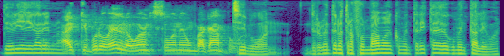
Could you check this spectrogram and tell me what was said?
debería llegar en. Hay que puro verlo, weón. Bueno. Se pone un bacán. Sí, pues, bueno. De repente nos transformamos en comentaristas de documentales, weón.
